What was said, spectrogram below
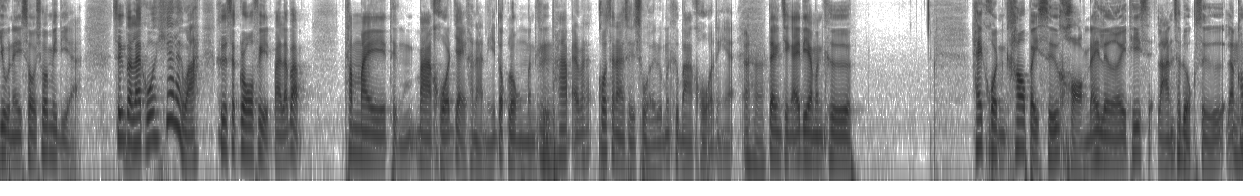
อยู่ในโซเชียลมีเดียซึ่งตอนแรกกูว่าเฮ้ยอะไรวะ คือ scroll feed ไปแล้วแบบทำไมถึงบาร์โค้ดใหญ่ขนาดนี้ตกลงมันคือภาพ ad โฆษณาสวยๆ หรือมันคือบาร์โค้ดอย่างเงี้ยอ่าฮะแต่จริงๆ ไอเดียมันคือ ให้คนเข้าไปซื้อของได้เลยที่ร้านสะดวกซื้อแล้วก็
